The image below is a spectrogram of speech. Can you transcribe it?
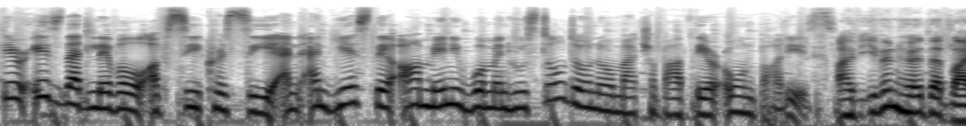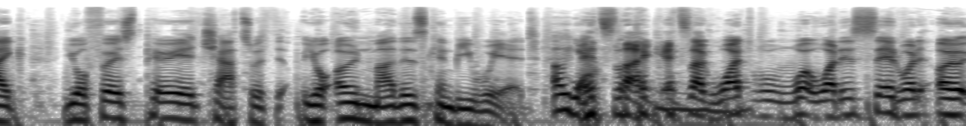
there is that level of secrecy and and yes, there are many women who still don't know much about their own bodies. I've even heard that like your first period chats with your own mothers can be weird. Oh, yeah. It's like it's like what what what is said. What oh,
